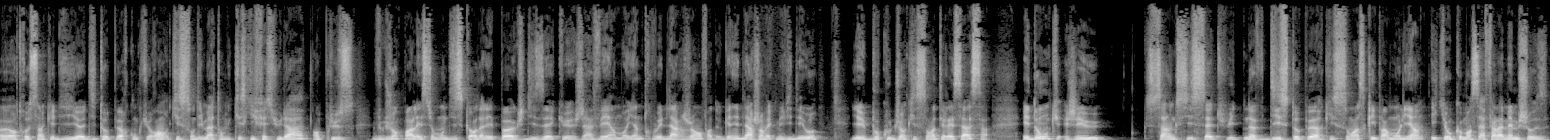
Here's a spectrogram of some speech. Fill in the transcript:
euh, entre 5 et 10, 10 euh, toppers concurrents, qui se sont dit mais attends mais qu'est-ce qu'il fait celui-là? En plus, vu que j'en parlais sur mon Discord à l'époque, je disais que j'avais un moyen de trouver de l'argent, enfin de gagner de l'argent avec mes vidéos, il y a eu beaucoup de gens qui se sont intéressés à ça. Et donc j'ai eu 5, 6, 7, 8, 9, 10 stoppers qui se sont inscrits par mon lien et qui ont commencé à faire la même chose,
